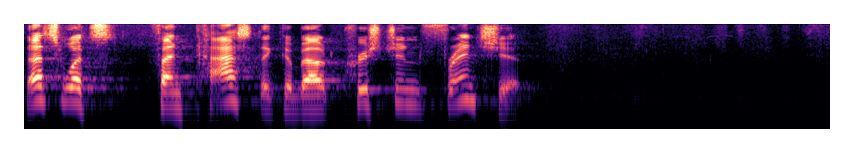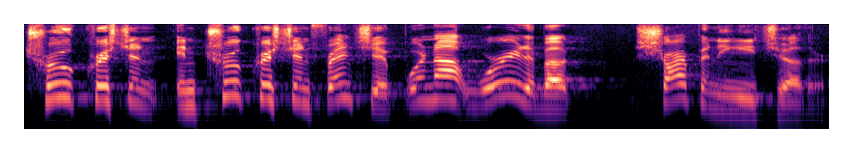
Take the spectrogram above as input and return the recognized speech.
That's what's fantastic about Christian friendship. True Christian, in true Christian friendship, we're not worried about sharpening each other.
